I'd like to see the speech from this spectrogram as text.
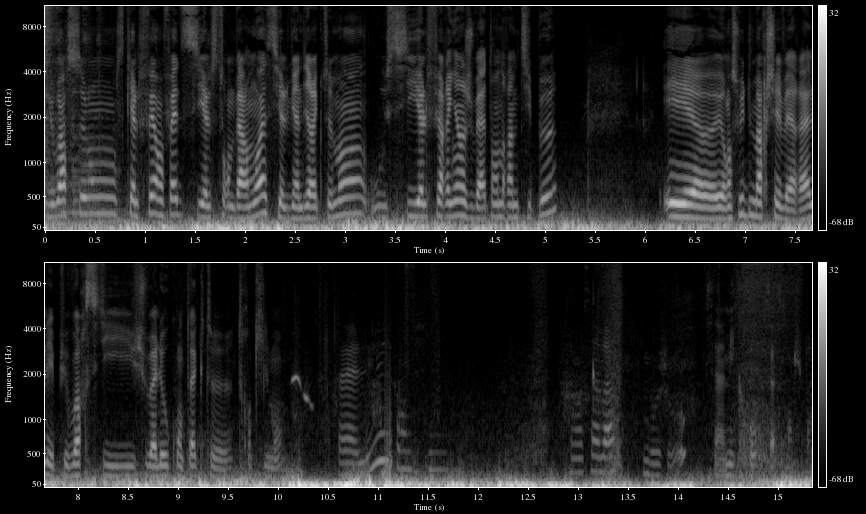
Je vais voir selon ce qu'elle fait en fait, si elle se tourne vers moi, si elle vient directement ou si elle fait rien, je vais attendre un petit peu et, euh, ensuite marcher vers elle et puis voir si je vais aller au contact euh, tranquillement. Salut Comment ça va? Bonjour. C'est un micro, ça se mange pas.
